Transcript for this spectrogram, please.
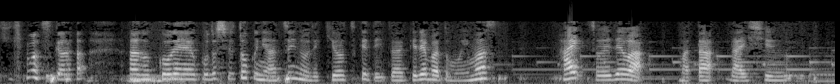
聞きますから あのこれ今年特に暑いので気をつけていただければと思います。はいそれではまた来週。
